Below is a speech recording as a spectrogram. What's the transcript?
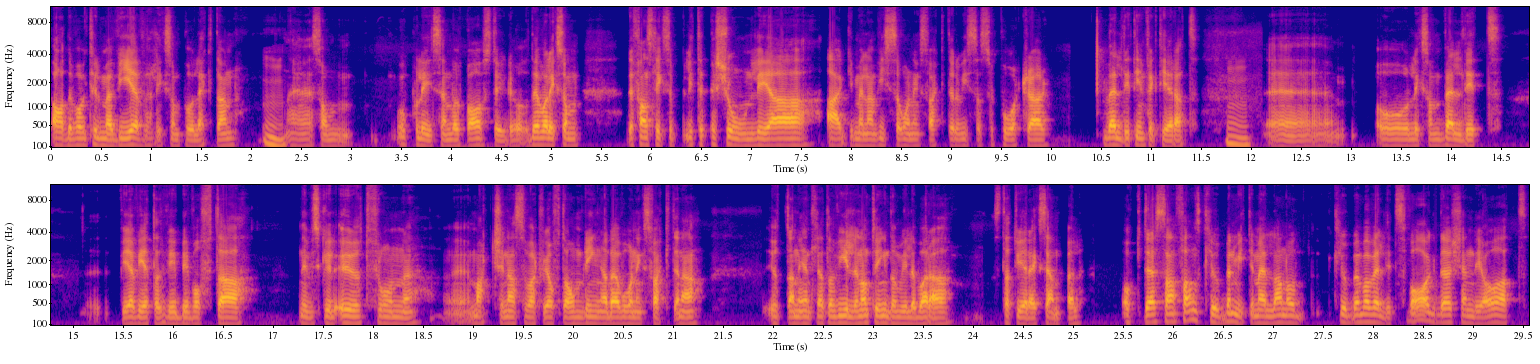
ja det var till och med vev liksom på läktaren Mm. eh, som, och polisen var uppe och avstyrde. Och det var liksom, det fanns liksom lite personliga agg mellan vissa ordningsvakter och vissa supportrar. Väldigt infekterat. Mm. Eh, och liksom väldigt, jag vet att vi blev ofta, när vi skulle ut från eh, matcherna så vart vi ofta omringade av ordningsvakterna. Utan egentligen att de ville någonting, de ville bara statuera exempel. Och där fanns klubben mitt emellan och klubben var väldigt svag. Där kände jag att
